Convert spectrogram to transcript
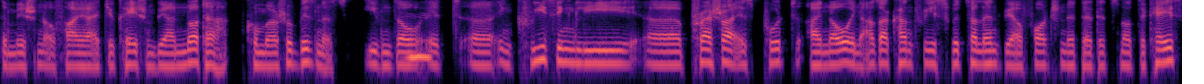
the mission of higher education. We are not a commercial business, even though mm. it uh, increasingly uh, pressure is put. I know in other countries, Switzerland, we are fortunate that it's not the case.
